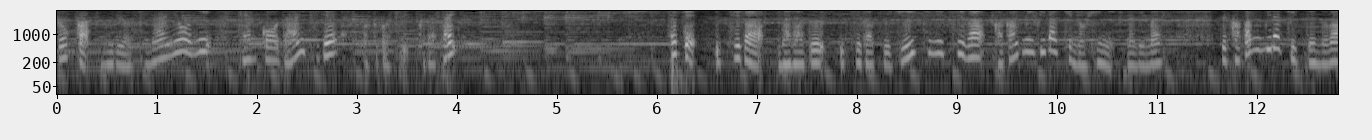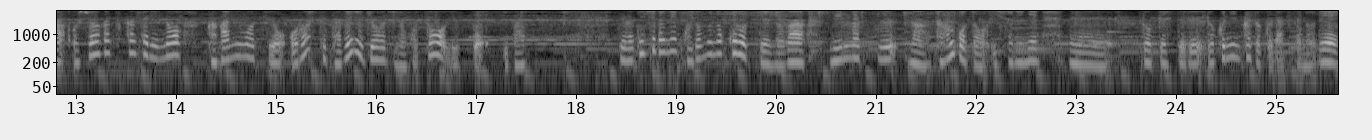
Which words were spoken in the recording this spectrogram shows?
どうか無理をしないように健康第一でお過ごしください。さて、1が並ぶ1月11日は鏡開きの日になります。で、鏡開きっていうのはお正月飾りの鏡餅をおろして食べる行事のことを言っています。で、私がね、子供の頃っていうのは、年末、まあ、祖父母と一緒にね、えー、同居してる6人家族だったので、え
